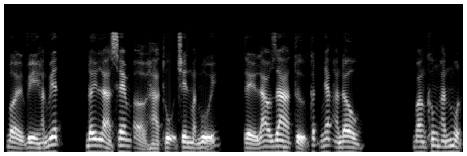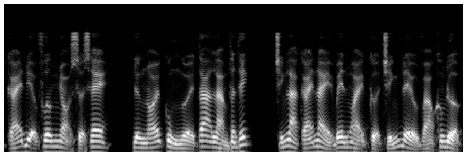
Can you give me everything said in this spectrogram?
Bởi vì hắn biết, đây là xem ở hà thụ trên mặt mũi, để lao gia tử cất nhắc hắn đâu. Bằng không hắn một cái địa phương nhỏ sửa xe, đừng nói cùng người ta làm thân thích, chính là cái này bên ngoài cửa chính đều vào không được.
